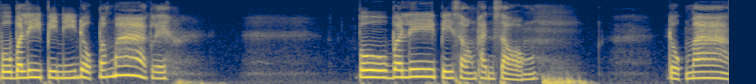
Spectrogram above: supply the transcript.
บลูเบอรี่ปีนี้ดกมาก ๆ เลยบลูเบอร์รี่ปี2002ดกมาก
